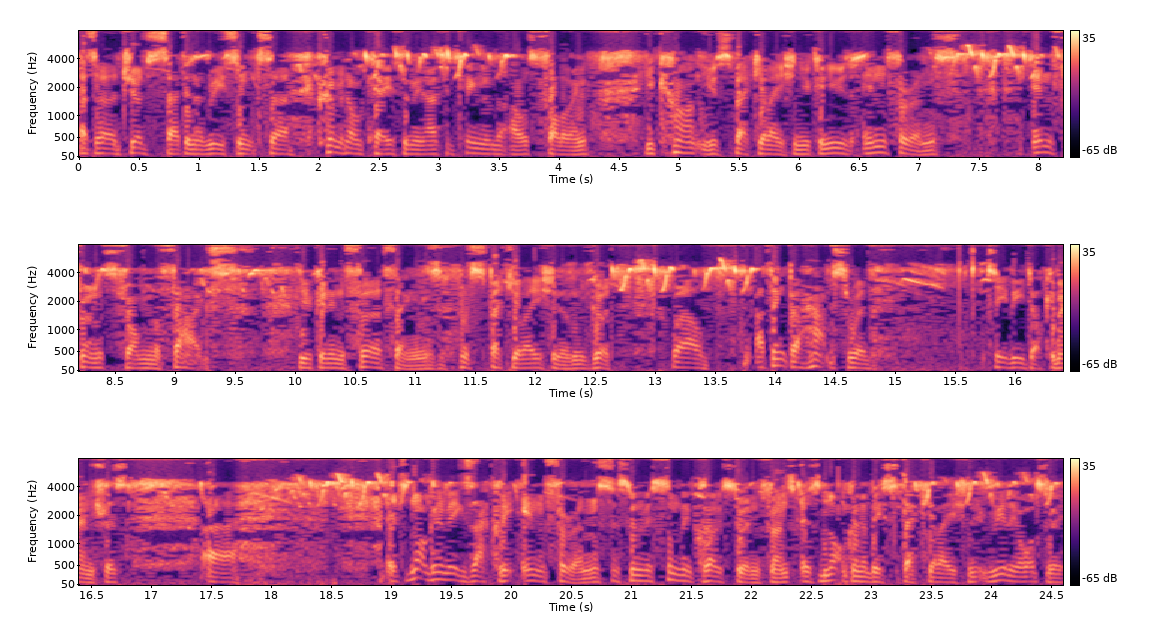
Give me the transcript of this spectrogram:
As a judge said in a recent uh, criminal case in the United Kingdom that I was following, you can't use speculation, you can use inference. Inference from the facts. You can infer things, speculation isn't good. Well, I think perhaps with TV documentaries, uh, it's not going to be exactly inference. It's going to be something close to inference. It's not going to be speculation. It really ought to be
